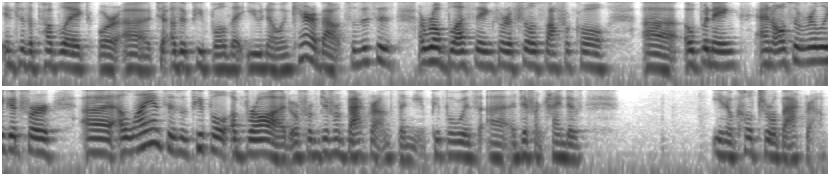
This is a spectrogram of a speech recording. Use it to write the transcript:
into the public or uh, to other people that you know and care about. So, this is a real blessing, sort of philosophical uh, opening, and also really good for uh, alliances with people abroad or from different backgrounds than you, people with uh, a different kind of you know cultural background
